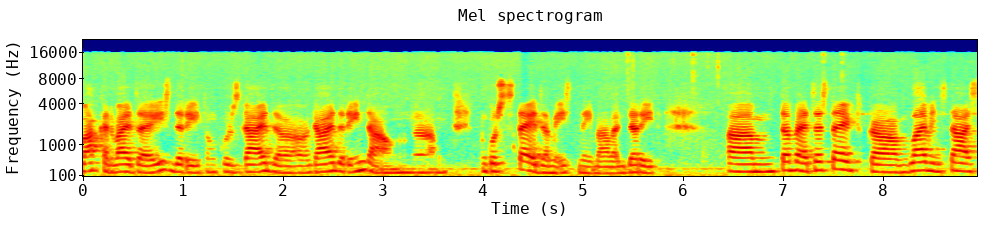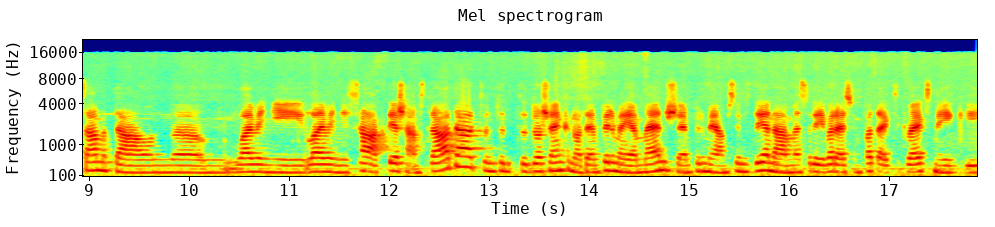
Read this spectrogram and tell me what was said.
vakar vajadzēja izdarīt un kuras gaida, gaida rindā un, un kuras steidzami īstenībā vajag darīt. Uh, Um, tāpēc es teiktu, ka lai viņi stājas amatā un um, lai, viņi, lai viņi sāk tiešām strādāt, tad, tad droši vien, no tiem pirmajiem mēnešiem, pirmajām simts dienām mēs arī varēsim pateikt, cik veiksmīgi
